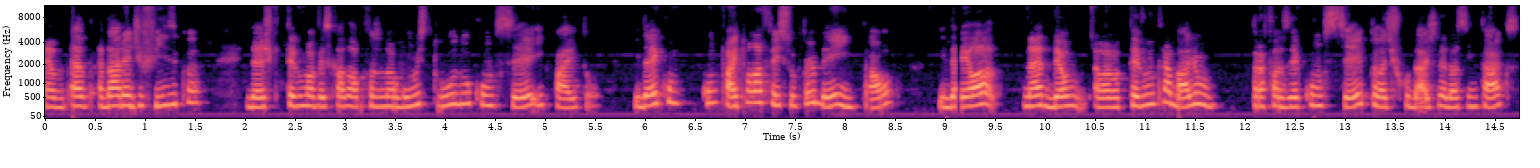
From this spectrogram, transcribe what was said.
é, é- é da área de física, e daí acho que teve uma vez que ela estava fazendo algum estudo com C e Python. E daí com, com Python ela fez super bem e tal. E daí ela, né, deu, ela teve um trabalho para fazer com C pela dificuldade, né, da sintaxe,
